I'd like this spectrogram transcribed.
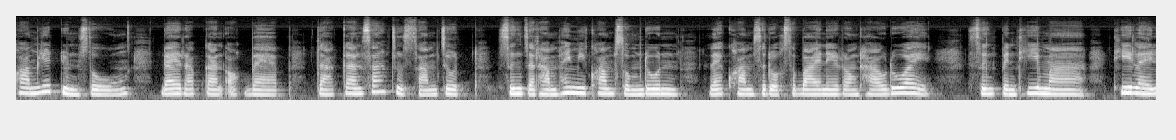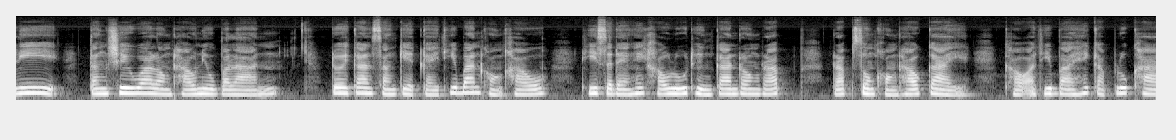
ความยืดหยุ่นสูง ได้รับการออกแบบจากการสร้างจุด 3 จุด ซึ่งจะทำให้มีความสมดุลและความสะดวกสบายในรองเท้าด้วย ซึ่งเป็นที่มาที่ไลลี่ ตั้งชื่อว่ารองเท้านิวบาลานซ์โดยการสังเกตไก่ที่บ้านของเขา ที่แสดงให้เขารู้ถึงการรองรับ รับทรงของเท้าไก่ เขาอธิบายให้กับลูกค้า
